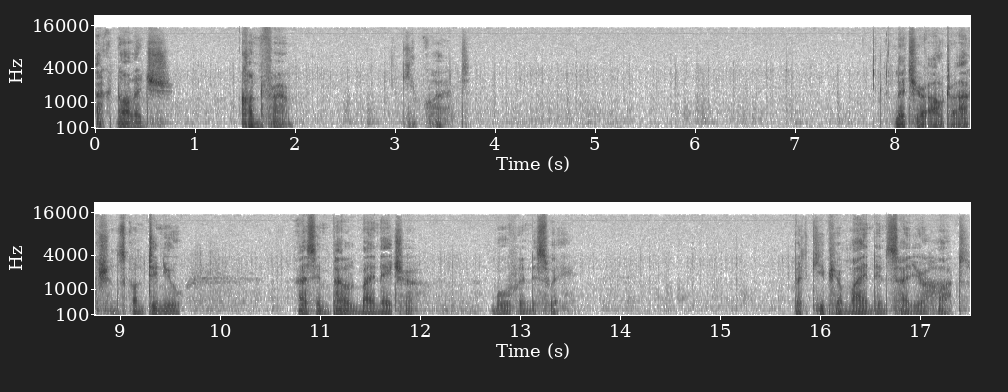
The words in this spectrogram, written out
acknowledge, confirm, keep quiet. Let your outer actions continue as impelled by nature. Move in this way. But keep your mind inside your heart.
